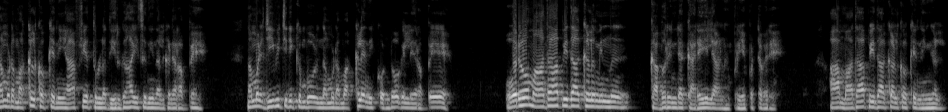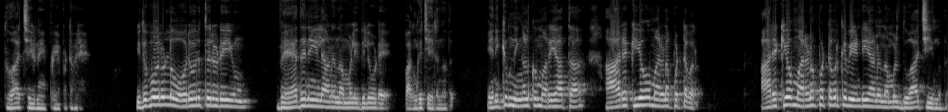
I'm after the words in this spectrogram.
നമ്മുടെ മക്കൾക്കൊക്കെ നീ ആഫിയത്തുള്ള ദീർഘായുസ് നീ നൽകണേ റബ്ബേ. നമ്മൾ ജീവിച്ചിരിക്കുമ്പോൾ നമ്മുടെ മക്കളെ നീ കൊണ്ടുപോകല്ലേ റബ്ബേ? ഓരോ മാതാപിതാക്കളും ഇന്ന് കബറിന്റെ കരയിലാണ് പ്രിയപ്പെട്ടവരെ. ആ മാതാപിതാക്കൾക്കൊക്കെ നിങ്ങൾ ദുവാ ചെയ്യണേ പ്രിയപ്പെട്ടവരെ. ഇതുപോലുള്ള ഓരോരുത്തരുടെയും വേദനയിലാണ് നമ്മൾ ഇതിലൂടെ പങ്കുചേരുന്നത്. എനിക്കും നിങ്ങൾക്കും അറിയാത്ത ആരൊക്കെയോ മരണപ്പെട്ടവർ ആരൊക്കെയോ മരണപ്പെട്ടവർക്ക് വേണ്ടിയാണ് നമ്മൾ ദുവാ ചെയ്യുന്നത്.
